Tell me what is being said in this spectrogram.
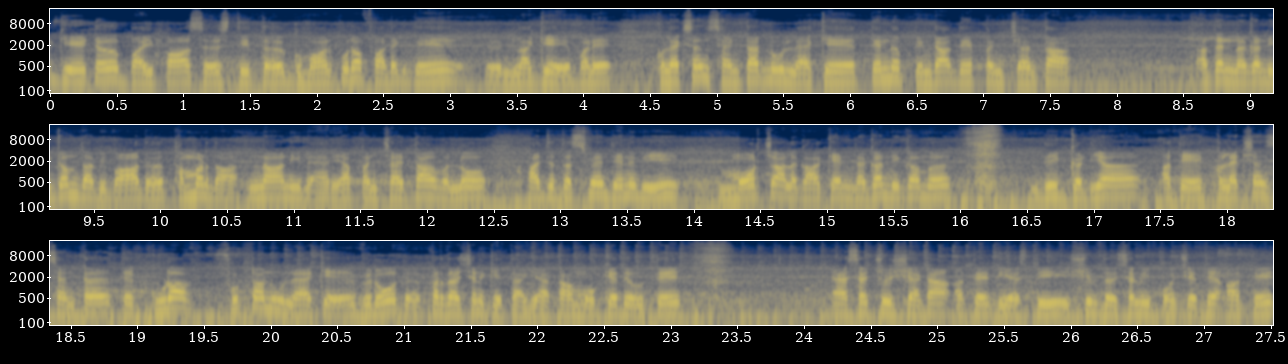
ਗੇਟ ਬਾਈਪਾਸ ਸਥਿਤ ਗੁਮਾਨਪੁਰਾ ਫਾਟਕ ਦੇ ਲਾਗੇ ਬਣੇ ਕਲੈਕਸ਼ਨ ਸੈਂਟਰ ਨੂੰ ਲੈ ਕੇ ਤਿੰਨ ਪਿੰਡਾਂ ਦੇ ਪੰਚਾਇਤਾਂ ਅਤੇ ਨਗਰ ਨਿਗਮ ਦਾ ਵਿਵਾਦ ਥੰਮਣ ਦਾ ਨਾਂ ਨਹੀਂ ਲੈ ਰਿਹਾ। ਪੰਚਾਇਤਾਂ ਵੱਲੋਂ ਅੱਜ 10ਵੇਂ ਦਿਨ ਵੀ ਮੋਰਚਾ ਲਗਾ ਕੇ ਨਗਰ ਨਿਗਮ ਦੀ ਗੱਡੀਆਂ ਅਤੇ ਕਲੈਕਸ਼ਨ ਸੈਂਟਰ ਤੇ ਕੂੜਾ ਸੁੱਟਾਂ ਨੂੰ ਲੈ ਕੇ ਵਿਰੋਧ ਪ੍ਰਦਰਸ਼ਨ ਕੀਤਾ ਗਿਆ। ਤਾਂ ਮੌਕੇ ਦੇ ਉੱਤੇ ਐਸਐਚਓ ਸ਼ੈਟਾ ਅਤੇ ਡੀਐਸਪੀ ਸ਼ਿਵਦਰਸ਼ਨ ਵੀ ਪਹੁੰਚੇ ਤੇ ਅਤੇ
